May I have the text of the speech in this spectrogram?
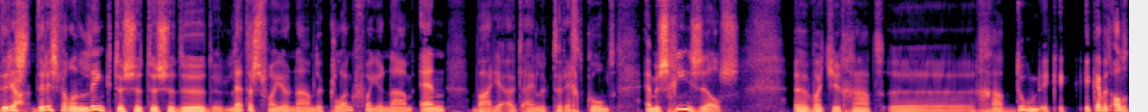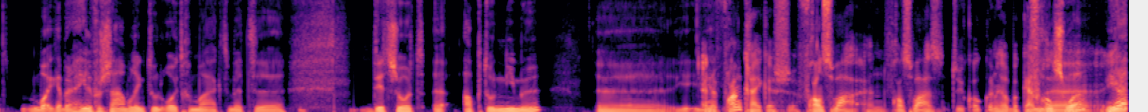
Er is, Ja. er is wel een link tussen, tussen de, de letters van je naam, de klank van je naam en waar je uiteindelijk terechtkomt. En misschien zelfs eh, wat je gaat, eh, gaat doen. Ik, ik, ik heb het altijd mooi. Ik heb een hele verzameling toen ooit gemaakt met eh, dit soort aptoniemen. Je- je- En in Frankrijk is François. En François is natuurlijk ook een heel bekende... François? Ja,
